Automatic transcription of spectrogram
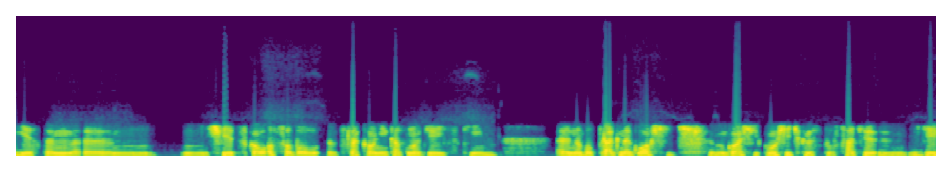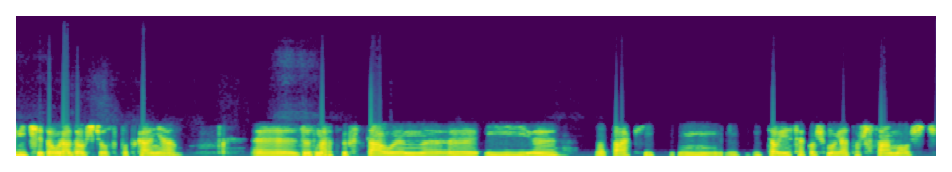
jestem świecką osobą w zakonie kaznodziejskim. No bo pragnę głosić, głosić, Chrystusa, dzielić się tą radością spotkania ze zmartwychwstałym i no tak, i, i, to jest jakoś moja tożsamość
